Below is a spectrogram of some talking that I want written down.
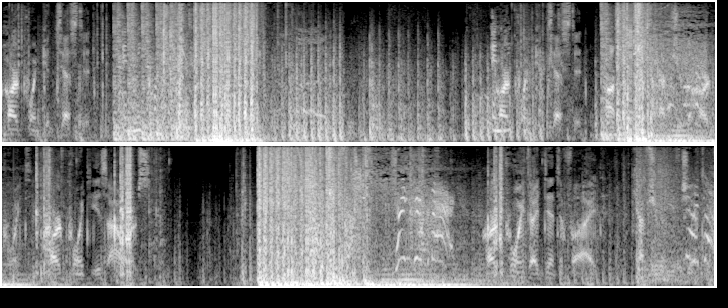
Hardpoint contested. Enemy contact. Hardpoint contested. Hostiles have captured the hardpoint. Hardpoint is ours. Change your back! Hardpoint identified. Capture the objective.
